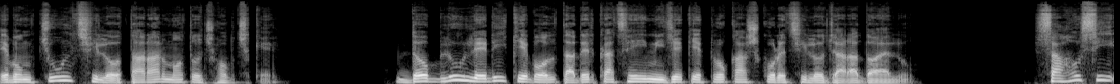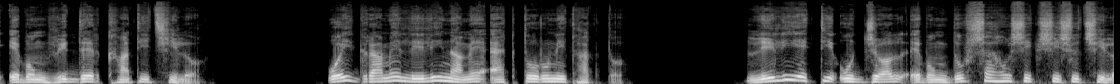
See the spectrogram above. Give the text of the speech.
এবং চুল ছিল তারার মতো ঝকঝকে। দ্য ব্লু লেডি কেবল তাদের কাছেই নিজেকে প্রকাশ করেছিল যারা দয়ালু। সাহসী এবং হৃদ্যের খাঁটি ছিল। ওই গ্রামে লিলি নামে এক তরুণী থাকত। লিলি একটি উজ্জ্বল এবং দুঃসাহসিক শিশু ছিল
